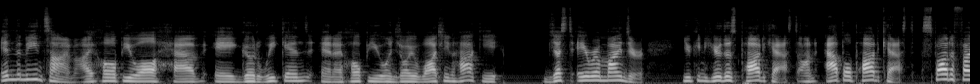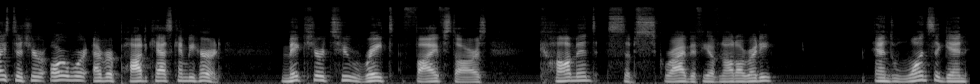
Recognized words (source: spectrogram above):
In the meantime, I hope you all have a good weekend and I hope you enjoy watching hockey. Just a reminder you can hear this podcast on Apple Podcast, Spotify, Stitcher, or wherever podcasts can be heard. Make sure to rate five stars, comment, subscribe if you have not already. And once again,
